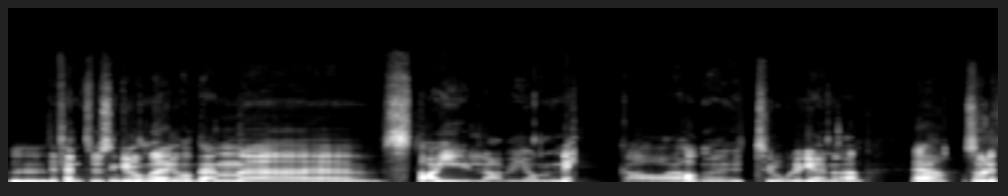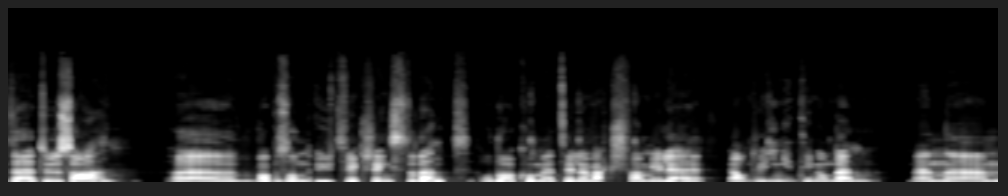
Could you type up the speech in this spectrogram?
Mm. Til 5000 kroner. Og den uh, styla vi og mekka og hadde utrolig gøy med den. Ja. Så flytta jeg til USA. Uh, var på sånn utvekslingsstudent, og da kom jeg til en vertsfamilie. Jeg ante jo ingenting om dem, men uh,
